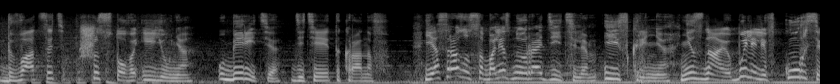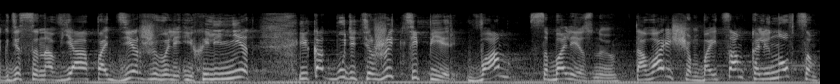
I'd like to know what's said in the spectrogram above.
26 июня. Уберите детей от экранов. Я сразу соболезную родителям, искренне. Не знаю, были ли в курсе, где сыновья, поддерживали их или нет. И как будете жить теперь? Вам соболезную. Товарищам, бойцам, калиновцам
